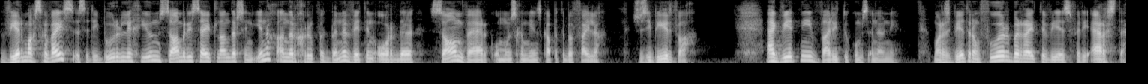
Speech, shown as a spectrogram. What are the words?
Weermagsgewys is dit die Boerelegioen saam met die Suidlanders en enige ander groep wat binne wet en orde saamwerk om ons gemeenskappe te beveilig, soos die buurtwag. Ek weet nie wat die toekoms inhou nie maar is beter om voorberei te wees vir die ergste.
